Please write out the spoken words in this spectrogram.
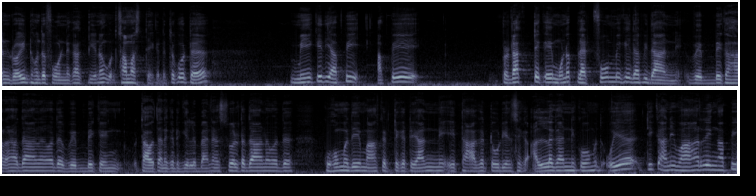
Android හොඳ ෆෝන් එකක් තියෙනවා සමස්තයකට. එතකොට මේකෙදි අපි අපේ ප්‍රොඩක්ට් එකේ මොන ප්ලැට්ෆෝම් එකේද අපි දාන්නේ? වෙබ් එක හරහා දානවද? වෙබ් එකෙන් තව තැනකට කියලා බැනර්ස් වලට දානවද? කොහොමද මේ මාකට් එකට යන්නේ? ඒ ටාගට් ඔඩියන්ස් එක අල්ලගන්නේ කොහොමද? ඔය ටික අනිවාර්යෙන් අපි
